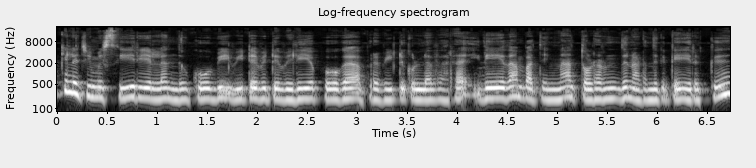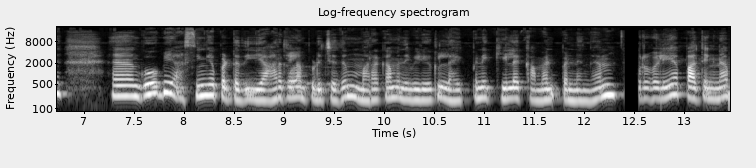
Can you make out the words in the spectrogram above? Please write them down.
பாக்கியலட்சுமி சீரியலில் இந்த கோபி வீட்டை விட்டு வெளியே போக அப்புறம் வீட்டுக்குள்ளே வர இதே தான் பார்த்திங்கன்னா தொடர்ந்து நடந்துக்கிட்டே இருக்குது கோபி அசிங்கப்பட்டது யாருக்கெல்லாம் பிடிச்சது மறக்காமல் இந்த வீடியோவுக்கு லைக் பண்ணி கீழே கமெண்ட் பண்ணுங்கள் ஒரு வழியாக பார்த்திங்கன்னா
